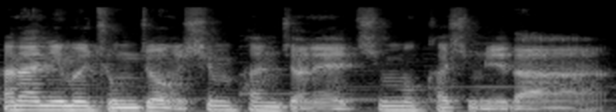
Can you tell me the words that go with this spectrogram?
하나님은 종종 심판 전에 침묵하십니다.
